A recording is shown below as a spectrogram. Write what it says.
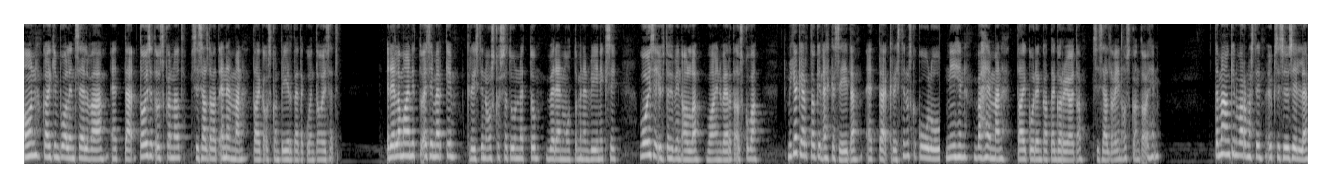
On kaikin puolin selvää, että toiset uskonnot sisältävät enemmän taikauskon piirteitä kuin toiset. Edellä mainittu esimerkki, kristinuskossa tunnettu veden muuttaminen viiniksi, voisi yhtä hyvin olla vain vertauskuva – mikä kertookin ehkä siitä, että kristinusko kuuluu niihin vähemmän taikuuden kategorioita sisältäviin uskontoihin. Tämä onkin varmasti yksi syy sille,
